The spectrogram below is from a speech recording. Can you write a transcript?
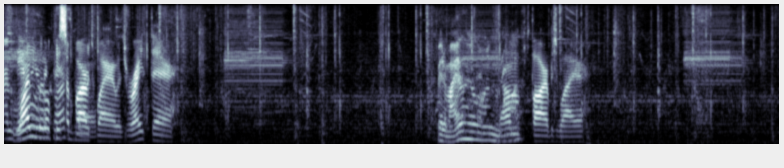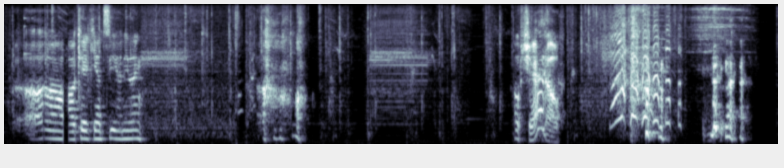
I'm dancing One on little piece of barbed wire was right there. Wait, am I the only one? Dumb barbed wire. Uh, okay, can't see anything. Oh, oh Shadow!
